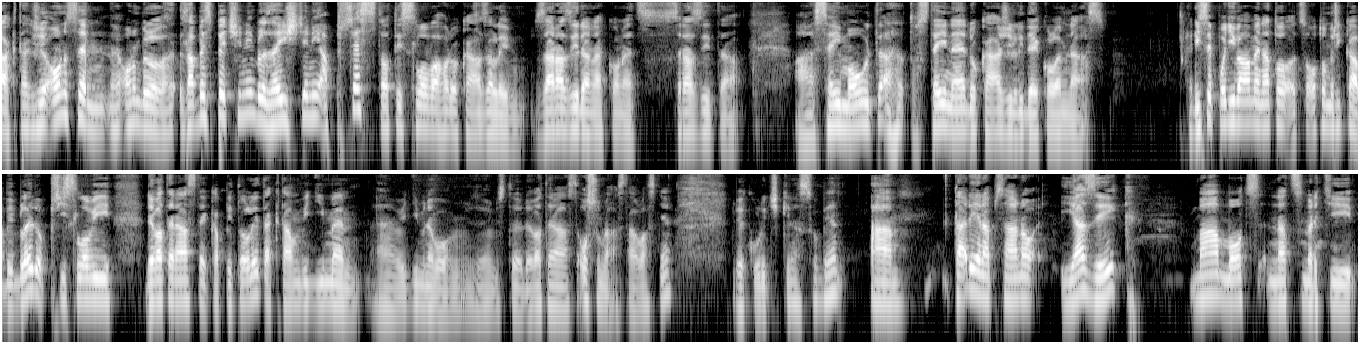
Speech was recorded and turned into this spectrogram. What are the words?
Tak, takže on, se, on byl zabezpečený, byl zajištěný a přesto ty slova ho dokázali zarazit a nakonec srazit a, a sejmout a to stejné dokáží lidé kolem nás. Když se podíváme na to, co o tom říká Bible, do přísloví 19. kapitoly, tak tam vidíme, eh, vidíme nebo 19, 18. vlastně, dvě kuličky na sobě. A tady je napsáno, jazyk má moc nad smrtí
